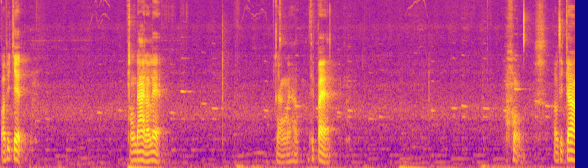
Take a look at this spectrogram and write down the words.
รอบที่เจ็ดต้องได้แล้วแหละ อย่างนะครับที่แปดโอ้ รอบที่เก้า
